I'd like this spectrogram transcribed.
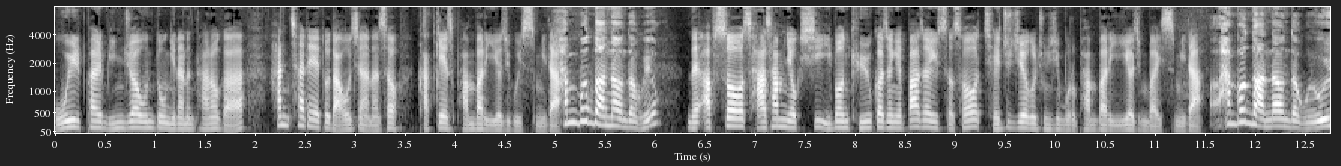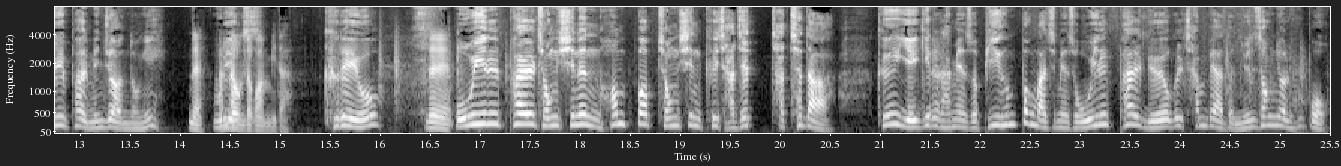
5.18 민주화 운동이라는 단어가 한 차례에도 나오지 않아서 각계에서 반발이 이어지고 있습니다. 한 번도 안 나온다고요? 네, 앞서 4.3 역시 이번 교육과정에 빠져 있어서 제주 지역을 중심으로 반발이 이어진 바 있습니다. 한 번도 안 나온다고요? 5.18 민주화 운동이? 네, 안 나온다고 합니다. 그래요? 네. 5.18 정신은 헌법 정신 그 자체, 자체다. 그 얘기를 하면서 비 흠뻑 맞으면서 5.18 묘역을 참배하던 윤석열 후보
